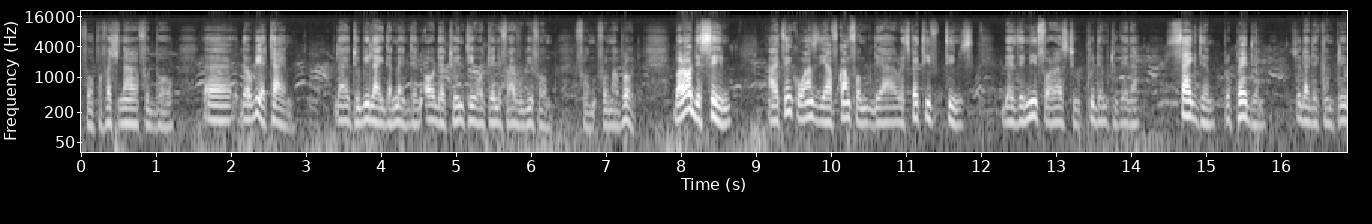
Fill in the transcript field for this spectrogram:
for professional football, uh, there will be a time that to be like the men. Then all the 20 or 25 will be from, from, from abroad. But all the same, I think once they have come from their respective teams, there's the need for us to put them together, psych them, prepare them, so that they can play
